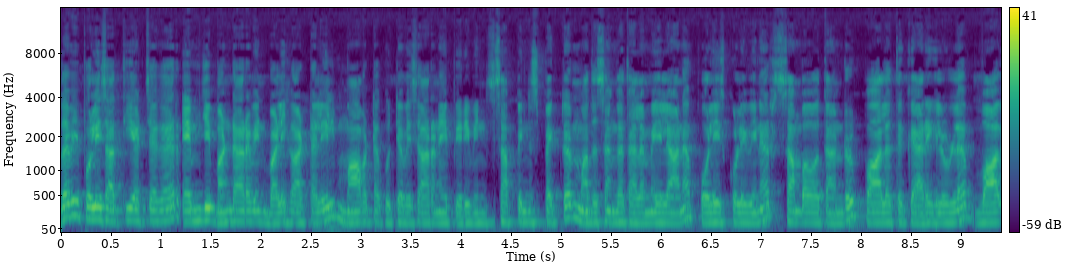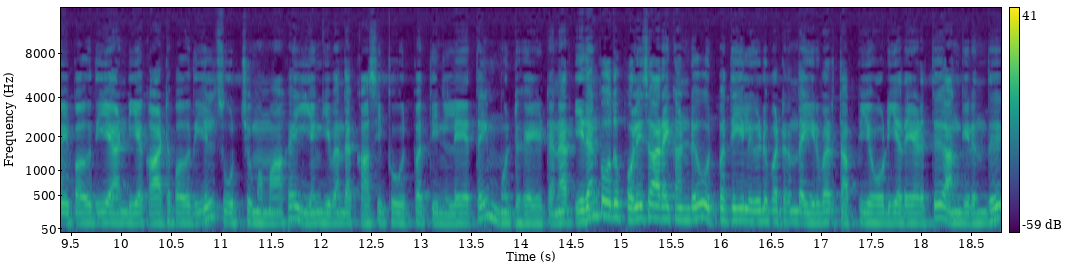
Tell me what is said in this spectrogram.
உதவி போலீஸ் அத்தியட்சகர் எம். ஜி. பண்டாரவின் வழிகாட்டலில் மாவட்ட குற்ற விசாரணை பிரிவின் சப் இன்ஸ்பெக்டர் மதுசங்க தலைமையிலான போலீஸ் குழுவினர் சம்பவத்தன்று பாலத்துக்கு அருகிலுள்ள வாவி பகுதியை அண்டிய காட்டுப்பகுதியில் சூட்சுமமாக இயங்கி வந்த கசிப்பு உற்பத்தி நிலையத்தை முற்றுகையிட்டனர். இதன்போது போலீசாரை கண்டு உற்பத்தியில் ஈடுபட்டிருந்த இருவர் தப்பி அடுத்து அங்கிருந்து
